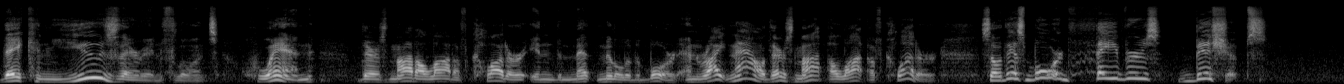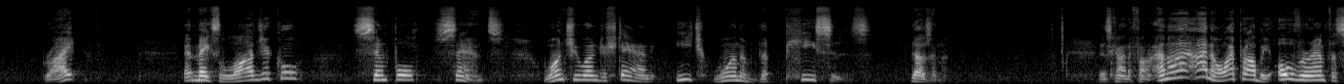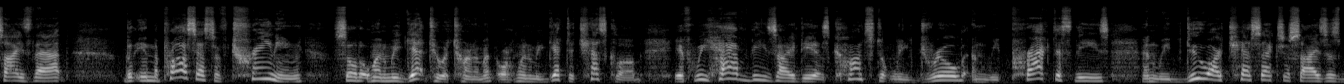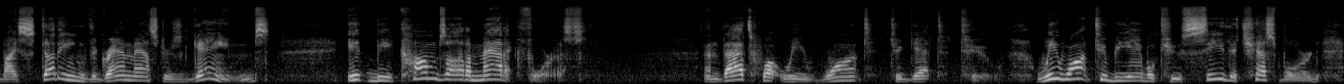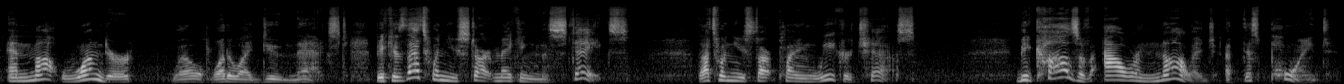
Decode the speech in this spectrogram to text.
They can use their influence when there's not a lot of clutter in the middle of the board. And right now, there's not a lot of clutter. So this board favors bishops, right? It makes logical, simple sense once you understand each one of the pieces, doesn't it? It's kind of fun. And I, I know I probably overemphasize that, but in the process of training so that when we get to a tournament or when we get to chess club, if we have these ideas constantly drilled and we practice these and we do our chess exercises by studying the Grandmaster's games, it becomes automatic for us. And that's what we want to get to. We want to be able to see the chessboard and not wonder, well, what do I do next? Because that's when you start making mistakes. That's when you start playing weaker chess. Because of our knowledge at this point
